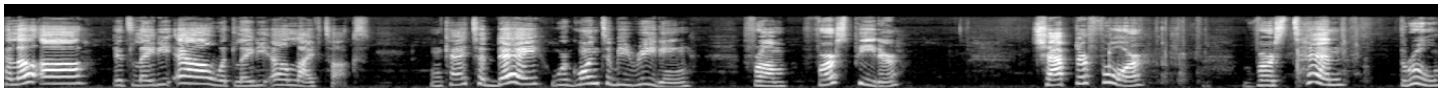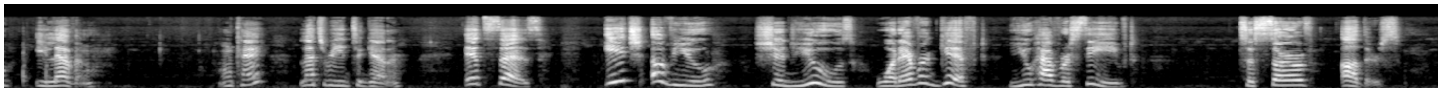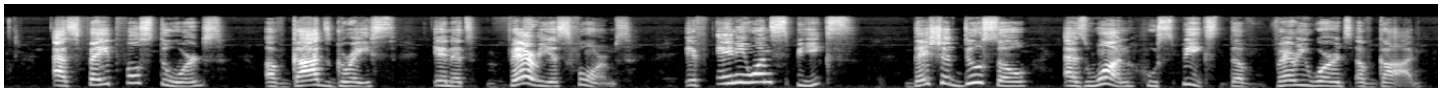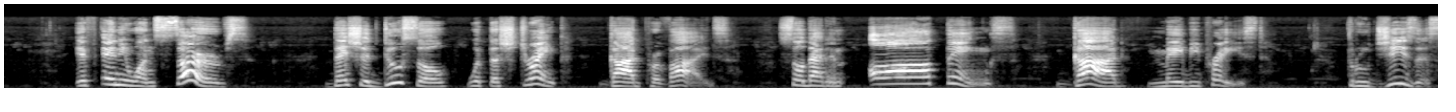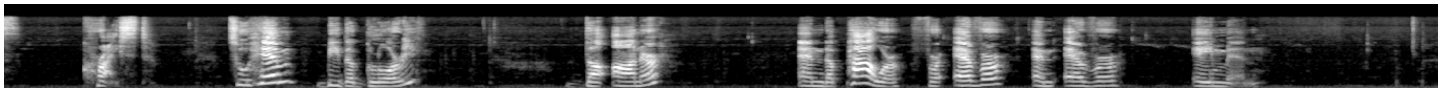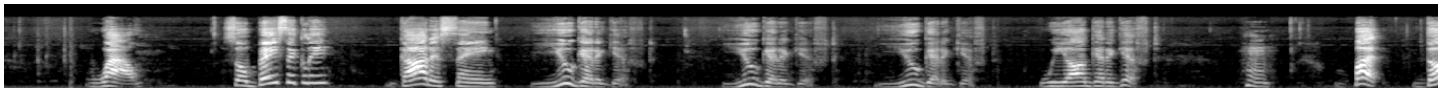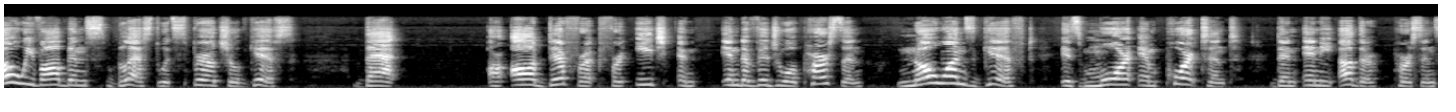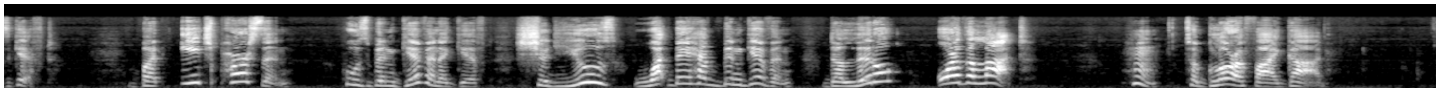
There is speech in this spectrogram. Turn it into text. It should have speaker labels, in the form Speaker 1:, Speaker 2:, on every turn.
Speaker 1: Hello all, it's Lady L with Lady L Life Talks. Okay, today we're going to be reading from 1 Peter chapter 4 verse 10 through 11. Okay, let's read together. It says, Each of you should use whatever gift you have received to serve others as faithful stewards of God's grace in its various forms. If anyone speaks, they should do so as one who speaks the very words of God. If anyone serves, they should do so with the strength God provides, so that in all things God may be praised through Jesus Christ. To him be the glory, the honor, and the power forever and ever. Amen. Wow. So basically, God is saying, you get a gift. You get a gift. You get a gift. We all get a gift. Hmm. But though we've all been blessed with spiritual gifts that are all different for each and individual person, no one's gift is more important than any other person's gift. But each person who's been given a gift should use what they have been given, the little or the lot, hmm, to glorify God.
